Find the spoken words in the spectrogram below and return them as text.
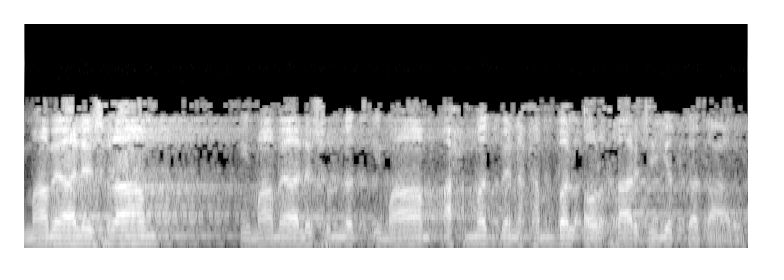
امام علیہ السلام امام علیہ سنت، امام احمد بن حنبل اور خارجیت کا تعارف۔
